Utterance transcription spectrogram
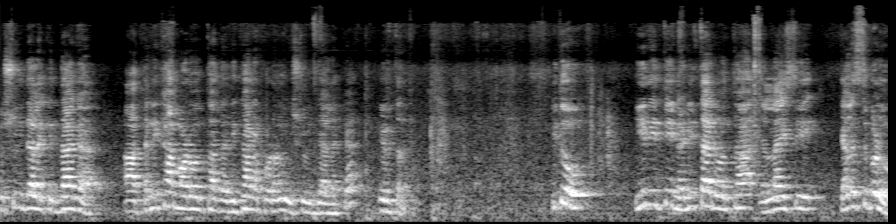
ವಿಶ್ವವಿದ್ಯಾಲಯಕ್ಕೆ ಇದ್ದಾಗ ಆ ತನಿಖಾ ಮಾಡುವಂಥದ್ದು ಅಧಿಕಾರ ಕೂಡ ವಿಶ್ವವಿದ್ಯಾಲಯಕ್ಕೆ ಇರ್ತದೆ. ಇದು ಈ ರೀತಿ ನಡೀತಾ ಇರುವಂತಹ ಎಲ್ ಐ ಸಿ ಕೆಲಸಗಳು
